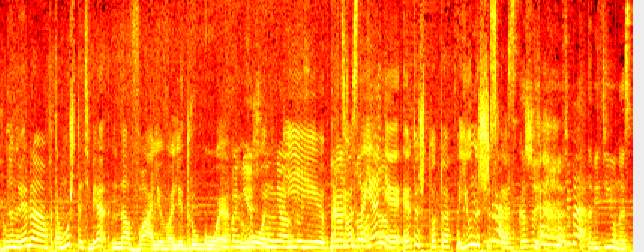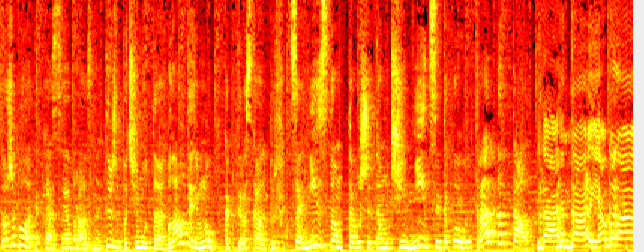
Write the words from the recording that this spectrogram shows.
Ну, наверное, потому что тебе наваливали другое. Ну, конечно, Вот. у меня- И я противостояние это что-то юношеское. Да, скажи, у тебя-то ведь юность тоже была такая своеобразная. Ты же почему-то была вот этим, ну, как ты рассказывала, перфекционистом, хорошей там ученицей, такой вот тра-та-та. Да, да, я была,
